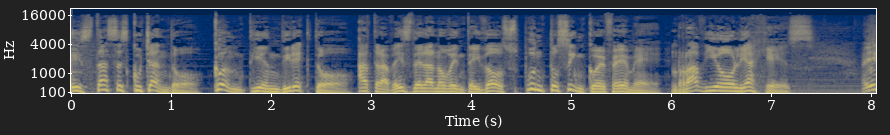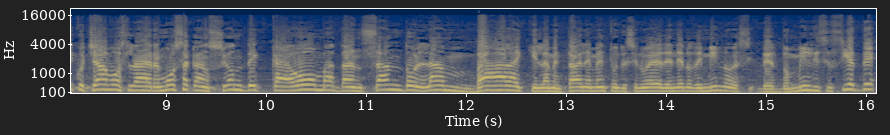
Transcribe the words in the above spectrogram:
Estás escuchando Conti en directo a través de la 92.5 FM Radio Oleajes. Ahí escuchamos la hermosa canción de Kaoma Danzando Lambada, que lamentablemente un 19 de enero de, 2017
